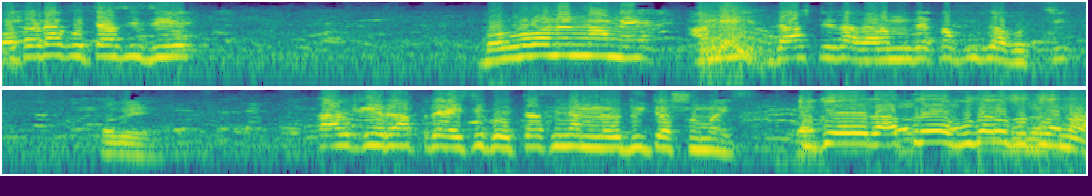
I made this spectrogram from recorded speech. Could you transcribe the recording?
কথাটা করতে আছি যে ভগবানের নামে আমি জাস্ট এই জায়গার মধ্যে একটা পূজা করছি। কালকে রাত্রে আইছি করতে আসি না আমরা দুইটার সময় আইছি। তোকে রাত্রে পূজা করছ তুই না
